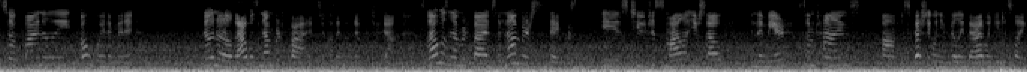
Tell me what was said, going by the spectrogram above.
So finally, oh wait a minute. No, no, no. That was because I moved number two down. So that was number five. So number six is to just smile at yourself in the mirror sometimes, um, especially when you're feeling bad. When you just like,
